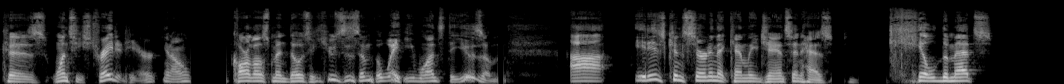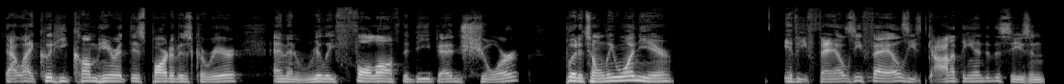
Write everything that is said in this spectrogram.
because once he's traded here, you know, Carlos Mendoza uses him the way he wants to use him. Uh, it is concerning that Kenley Jansen has killed the Mets. That, like, could he come here at this part of his career and then really fall off the deep end? Sure. But it's only one year. If he fails, he fails. He's gone at the end of the season.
